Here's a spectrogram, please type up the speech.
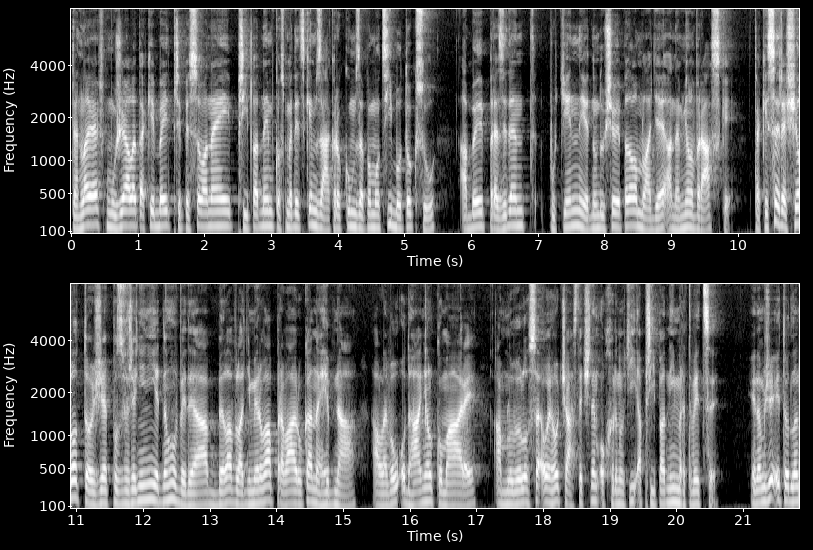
Tenhle jev může ale taky být připisovaný případným kosmetickým zákrokům za pomocí botoxu, aby prezident Putin jednoduše vypadal mladě a neměl vrázky. Taky se řešilo to, že po zveřejnění jednoho videa byla Vladimirova pravá ruka nehybná a levou odháněl komáry a mluvilo se o jeho částečném ochrnutí a případný mrtvici. Jenomže i tohle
